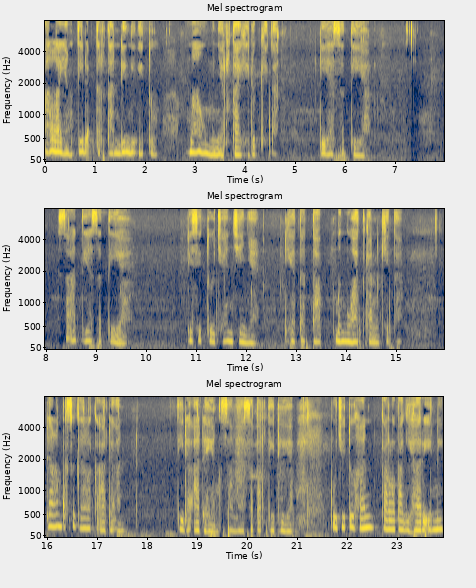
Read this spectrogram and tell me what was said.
Allah yang tidak tertandingi itu mau menyertai hidup kita. Dia setia. Saat dia setia, di situ janjinya dia tetap menguatkan kita dalam segala keadaan. Tidak ada yang sama seperti dia. Puji Tuhan, kalau pagi hari ini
